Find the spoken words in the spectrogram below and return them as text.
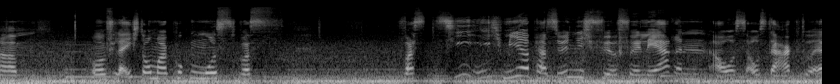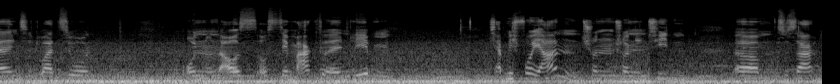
ähm, wo man vielleicht auch mal gucken muss, was, was ziehe ich mir persönlich für, für Lehren aus, aus der aktuellen Situation und, und aus, aus dem aktuellen Leben. Ich habe mich vor Jahren schon, schon entschieden ähm, zu sagen,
